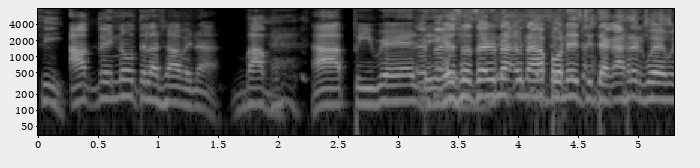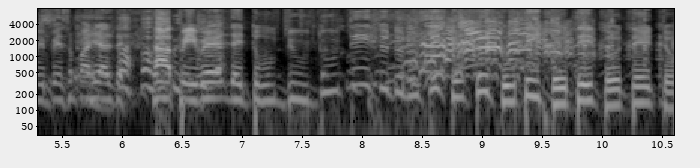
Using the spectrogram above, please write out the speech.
Sí. A que no te la sabe nada. Vamos. Happy birthday. Eso es una, una japonesa y te agarra el huevo y empieza a pajearte. Happy birthday. Tu, tu, tu, ti, tu, tu, tu, ti, tu, tu, tu, ti, tu, ti, tu, ti, tu.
